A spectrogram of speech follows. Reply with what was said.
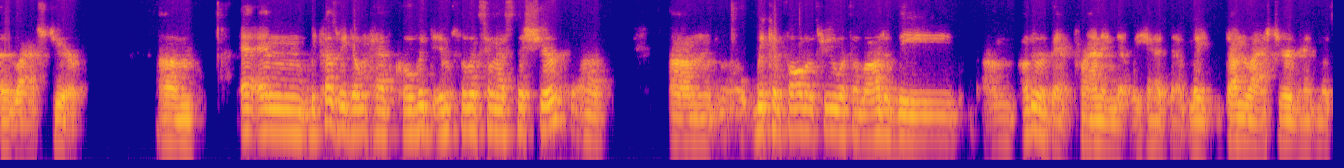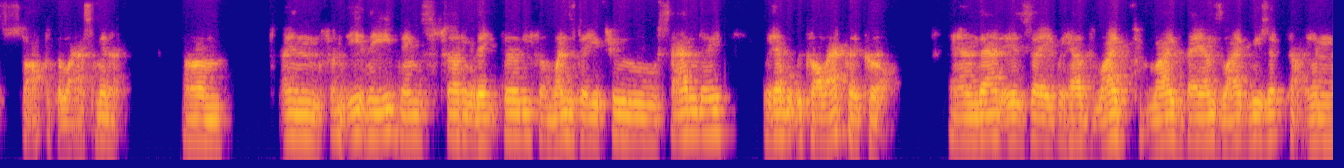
last year. Um, and, and, because we don't have COVID influencing us this year, uh, um, we can follow through with a lot of the um, other event planning that we had uh, made, done last year and was stopped at the last minute. Um, and from the, in the evenings, starting at 8.30 from Wednesday through Saturday, we have what we call Accolade Curl. And that is a, we have live live bands, live music in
